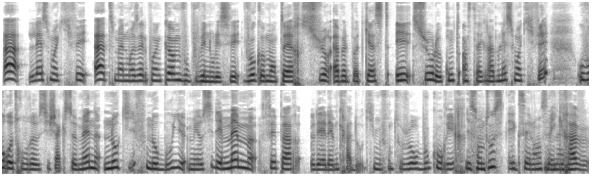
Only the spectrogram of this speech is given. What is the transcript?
à laisse-moi kiffer at mademoiselle.com. Vous pouvez nous laisser vos commentaires sur Apple Podcast et sur le compte Instagram laisse-moi kiffer où vous retrouverez aussi chaque semaine nos kiffs, nos bouilles, mais aussi des mèmes faits par les LM Crado qui me font toujours beaucoup rire. Ils sont tous excellents. ces Mais grave,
